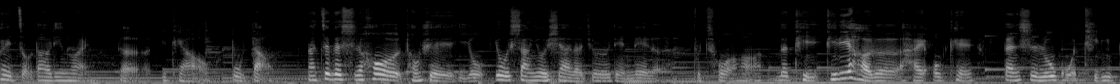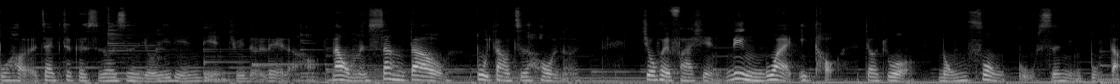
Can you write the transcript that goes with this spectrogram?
会走到另外的一条步道。那这个时候，同学又又上又下的，就有点累了，不错哈。那体体力好了还 OK，但是如果体力不好了，在这个时候是有一点点觉得累了哈。那我们上到步道之后呢，就会发现另外一头叫做龙凤谷森林步道。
